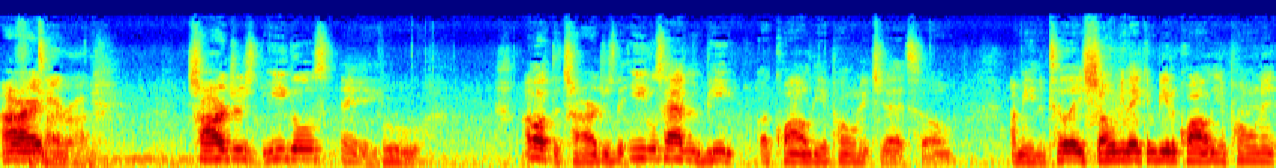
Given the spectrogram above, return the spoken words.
all right. Tyrod. Chargers, Eagles. Hey, Ooh, I with the Chargers. The Eagles haven't beat a quality opponent yet, so I mean, until they show me they can beat a quality opponent,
